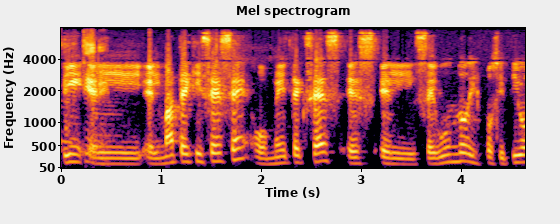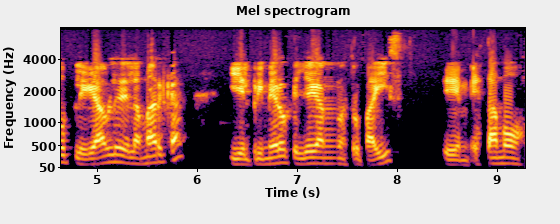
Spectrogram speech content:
Sí, el, el, Mate XS o Mate XS es el segundo dispositivo plegable de la marca y el primero que llega a nuestro país. Eh, estamos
